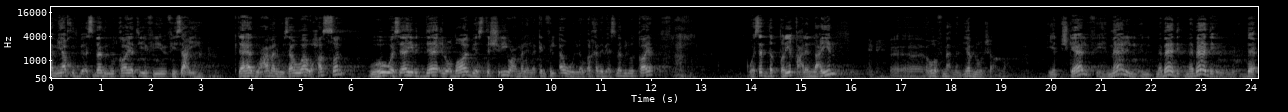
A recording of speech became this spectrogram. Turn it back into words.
لم يأخذ بأسباب الوقاية في في سعيه. اجتهد وعمل وسوى وحصل وهو سايب الداء العضال بيستشري وعملها. لكن في الأول لو أخذ بأسباب الوقاية وسد الطريق على اللعين آه، هو في مأمن يبلغ إن شاء الله. هي الإشكال في إهمال ال- المبادئ مبادئ الداء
